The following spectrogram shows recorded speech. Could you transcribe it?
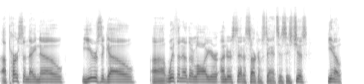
a person they know years ago uh, with another lawyer under a set of circumstances is just, you know,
